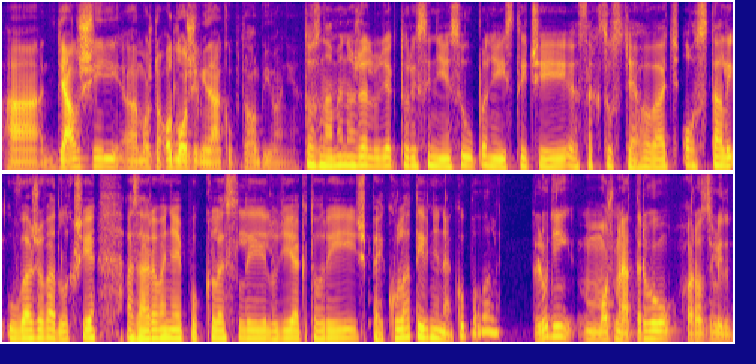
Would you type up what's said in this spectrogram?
a ďalší e, možno odložili nákup toho bývania. To znamená, že ľudia, ktorí si nie sú úplne istí, či sa chcú stiahovať, ostali uvažovať dlhšie a zároveň aj poklesli ľudia, ktorí špekulatívne nakupovali? Ľudí môžeme na trhu rozdeliť do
